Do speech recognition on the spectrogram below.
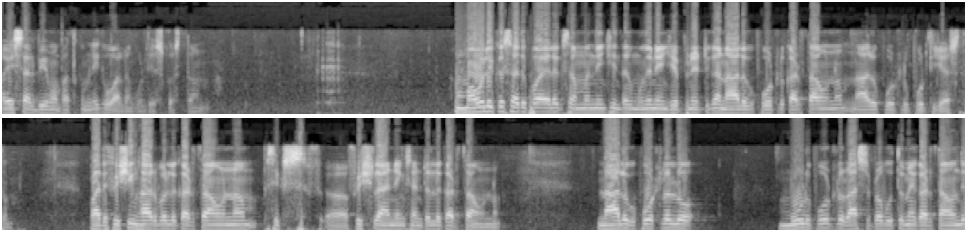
వైఎస్ఆర్ బీమా పథకంలోకి వాళ్ళని కూడా తీసుకొస్తా ఉన్నాం. మౌలిక సదుపాయాలకు సంబంధించి ఇంతకు ముందు నేను చెప్పినట్టుగా నాలుగు పోట్లు కడతా ఉన్నాం నాలుగు పోట్లు పూర్తి చేస్తాం. పది ఫిషింగ్ హార్బర్లు కడతా ఉన్నాం సిక్స్ ఫిష్ ల్యాండింగ్ సెంటర్లు కడతా ఉన్నాం. నాలుగు పోర్ట్లలో మూడు పోర్ట్లు రాష్ట్ర ప్రభుత్వమే కడతా ఉంది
